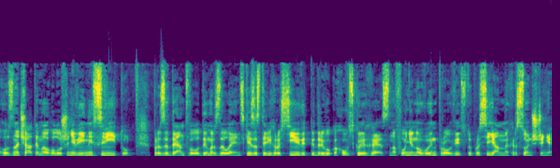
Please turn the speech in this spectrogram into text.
Означатиме оголошення війни світу. Президент Володимир Зеленський застеріг Росію від підриву Каховської ГЕС на фоні новин про відступ росіян на Херсонщині.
